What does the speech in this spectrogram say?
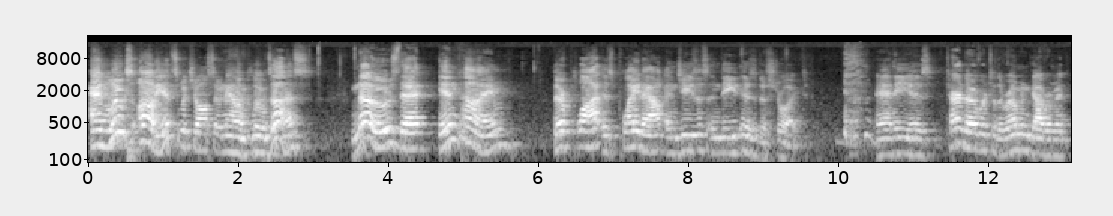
And Luke's audience, which also now includes us, knows that in time their plot is played out and Jesus indeed is destroyed. and he is turned over to the Roman government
